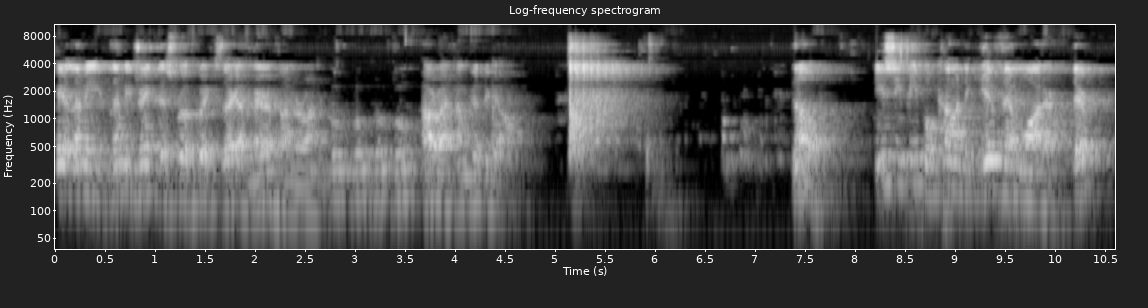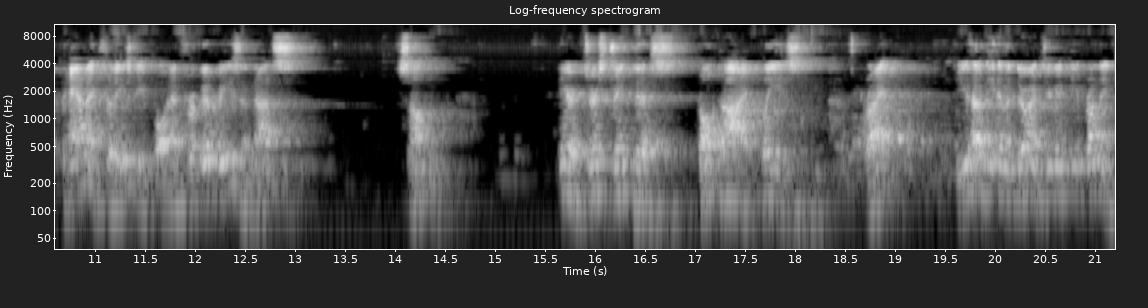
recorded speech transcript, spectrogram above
Here, let me let me drink this real quick because I got a marathon to run. Boop, boop, boop, boop. All right, I'm good to go. No, you see people coming to give them water. They're panicked for these people, and for good reason. That's something. Here, just drink this. Don't die, please. Right? You have need of endurance. You can keep running.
